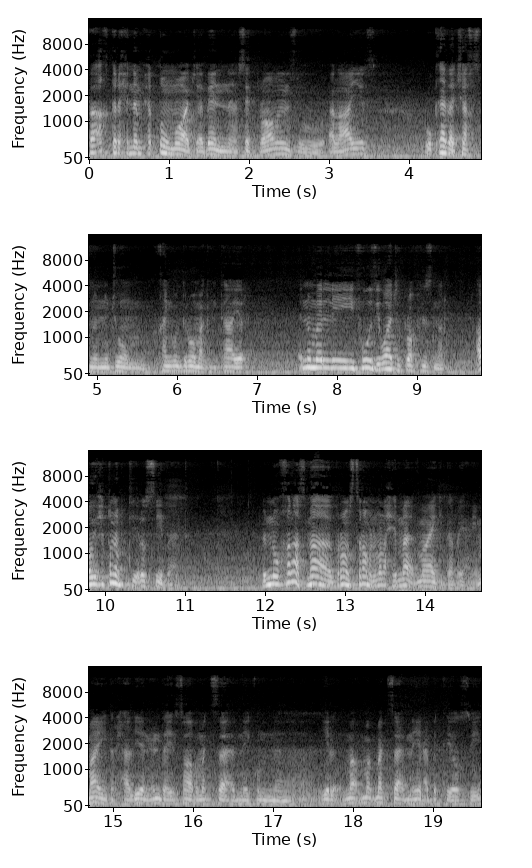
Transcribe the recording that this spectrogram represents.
فأقترح إنهم يحطون مواجهة بين سيث رولينز وإيلايس وكذا شخص من النجوم خلينا نقول درو ماكنتاير. انهم اللي يفوز يواجه بروك ليزنر أو يحطونه بال TLC بعد. لأنه خلاص ما برون سترومان ما راح ما, ما يقدر يعني ما يقدر حاليا عنده إصابة ما تساعد إنه يكون آه، يلعب ما, ما, تساعد إنه يلعب بال TLC.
